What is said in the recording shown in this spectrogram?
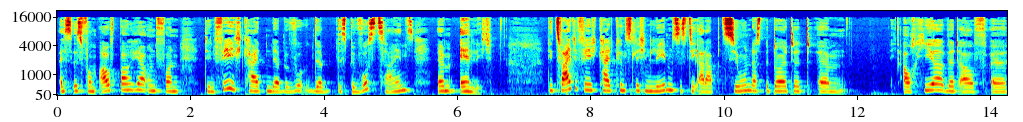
es ist vom Aufbau her und von den Fähigkeiten der Bewu der, des Bewusstseins ähm, ähnlich. Die zweite Fähigkeit künstlichen Lebens ist die Adaption. Das bedeutet, ähm, auch hier wird auf äh,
